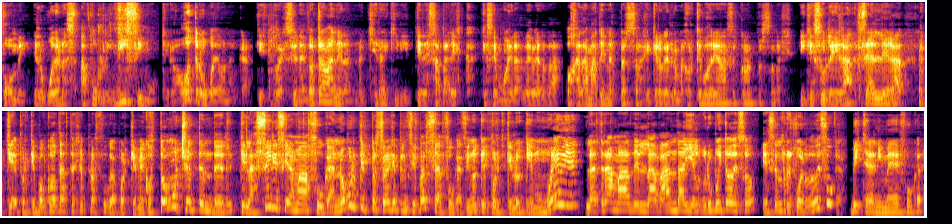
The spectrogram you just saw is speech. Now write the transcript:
fome. El weón es aburridísimo. Quiero a otro weón acá que reaccione de otra manera. No quiero a Kirito que desaparezca, que se muera, de verdad. Ojalá maten al personaje. Creo que es lo mejor que podrían hacer con el personaje. Y que su legado sea el legado. ¿Por qué? Porque pongo tanto ejemplo a Fuga. Porque me costó mucho entender que la serie se llamaba Fuga. No porque el personaje principal sea Fuga, sino que porque lo que mueve la trama de la banda y el grupo y todo eso es el recuerdo de Fuga. ¿Viste el anime de Fuka?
